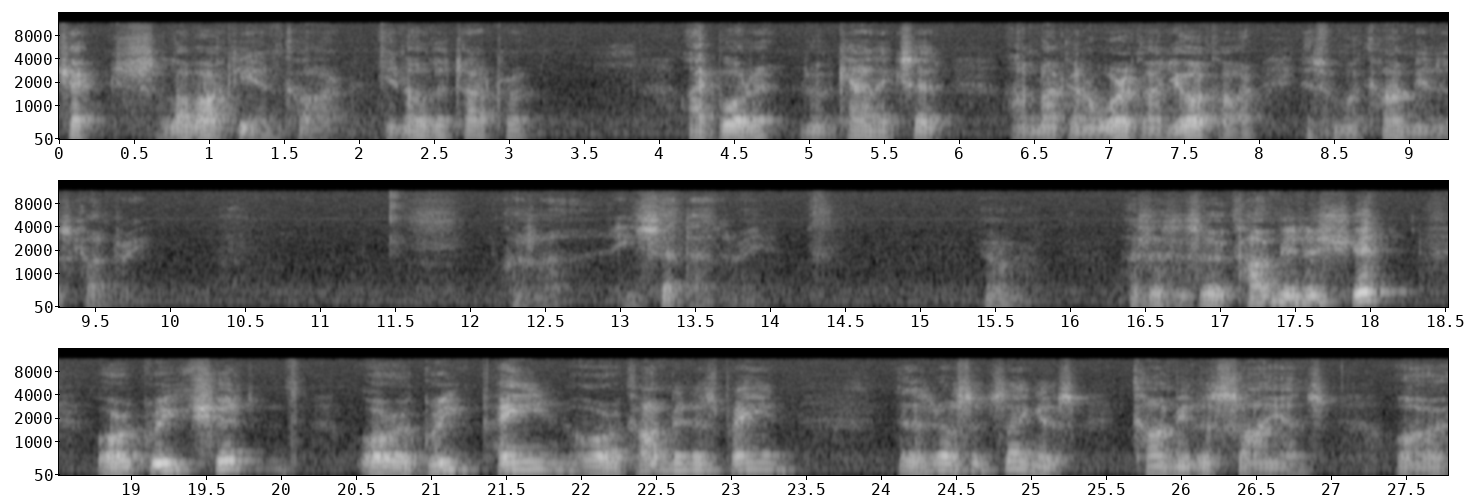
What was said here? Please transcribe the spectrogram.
Czechoslovakian car. You know the Tatra? I bought it, and the mechanic said, I'm not going to work on your car. It's from a communist country. Because uh, he said that to me. Know, I said, is it a communist shit, or Greek shit, or a Greek pain, or a communist pain? There's no such thing as communist science or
